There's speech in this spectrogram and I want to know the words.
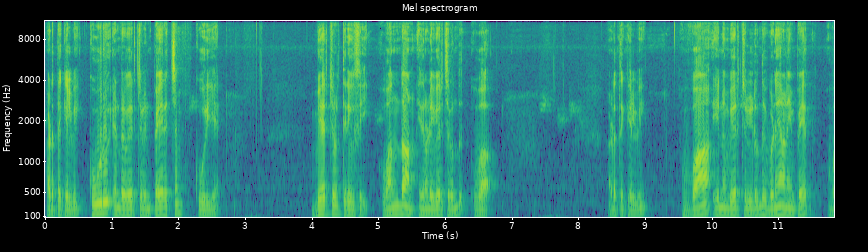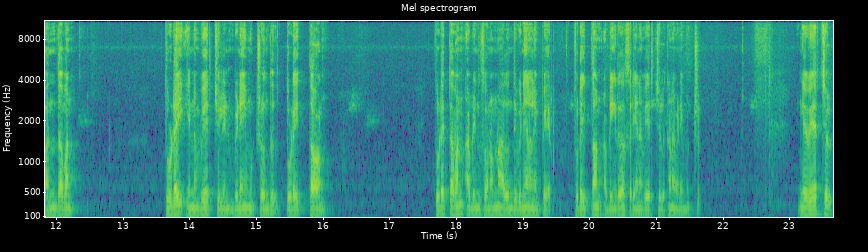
அடுத்த கேள்வி கூறு என்ற வேர்ச்சொல்லின் பெயரச்சம் கூறிய. வேர்ச்சொல் தெரிவு செய் வந்தான் இதனுடைய வேர்ச்சொல் வந்து வா. அடுத்த கேள்வி வா என்னும் வேர்ச்சொல்லிலிருந்து வினையானையின் பெயர் வந்தவன். துடை என்னும் வேர்ச்சொல்லின் வினைமுற்று வந்து துடைத்தான். துடைத்தவன் அப்படின்னு சொன்னோம்னா அது வந்து வினையானையின் பெயர். துடைத்தான் அப்படிங்கிறது சரியான வேர்ச்சொலுக்கான வினைமுற்று. இங்கே வேர்ச்சொல்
